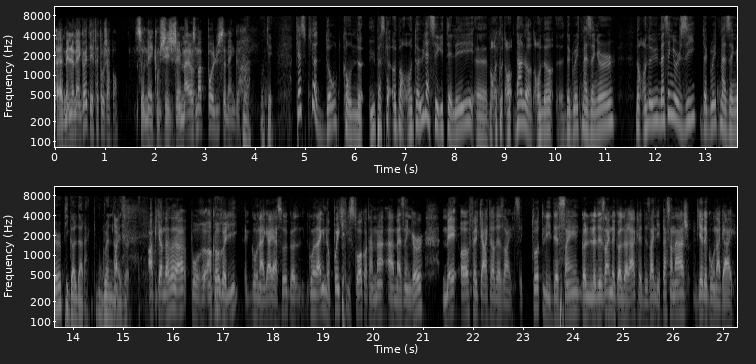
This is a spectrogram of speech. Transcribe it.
Euh, mais le manga a été fait au Japon. Ça, mais comme j'ai malheureusement pas lu ce manga. OK. Qu'est-ce qu'il y a d'autre qu'on a eu? Parce que, euh, bon, on a eu la série télé. euh, bon, écoute, dans l'ordre, on a euh, The Great Mazinger. Non, on a eu Mazinger Z, The Great Mazinger, puis Goldorak, ou Grandizer. Ah, puis Grandizer, pour encore relier Gonagai à ça, Go- Gonagai n'a pas écrit l'histoire contrairement à Mazinger, mais a fait le caractère design. C'est que tous les dessins, le design de Goldorak, le design des personnages vient de Gonagai.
